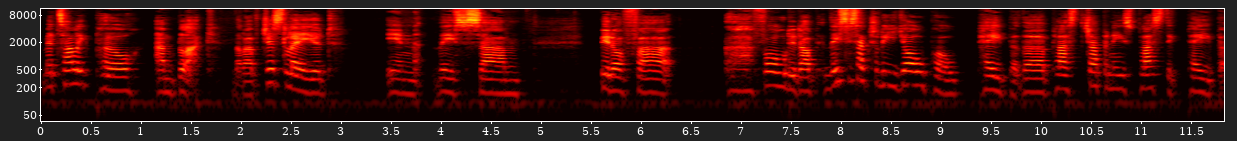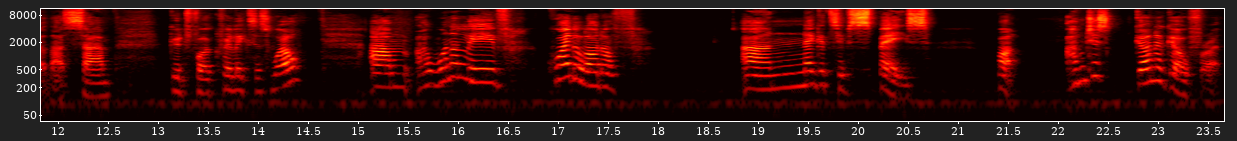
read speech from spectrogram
metallic pearl and black that I've just layered in this um, bit of uh, uh, folded up. This is actually Yupo paper, the plas Japanese plastic paper that's um, good for acrylics as well. Um, I want to leave quite a lot of uh, negative space, but I'm just gonna go for it.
